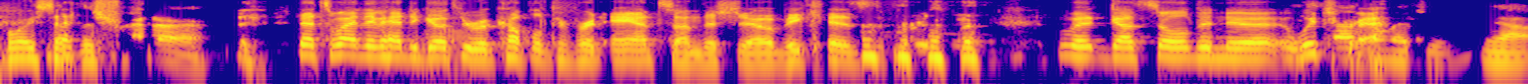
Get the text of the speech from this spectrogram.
voice of the Shredder. that's why they've had to go through a couple different ants on the show because the first one got sold into witchcraft Yeah,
